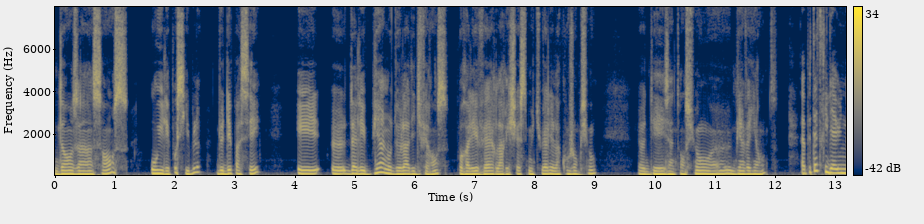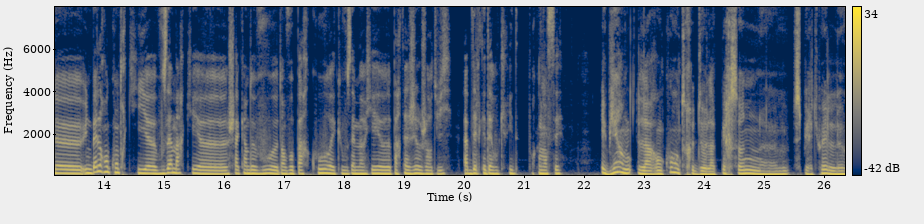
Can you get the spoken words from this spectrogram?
dans un sens où il est possible de dépasser et euh, d'aller bien au-delà des différences pour aller vers la richesse mutuelle et la conjonction euh, des intentions euh, bienveillantes. Peut-être il y a une, une, belle rencontre qui vous a marqué chacun de vous dans vos parcours et que vous aimeriez partager aujourd'hui. Abdelkader Oukrid, pour commencer. Eh bien, la rencontre de la personne spirituelle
